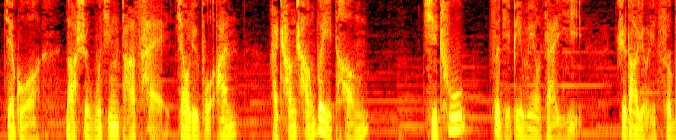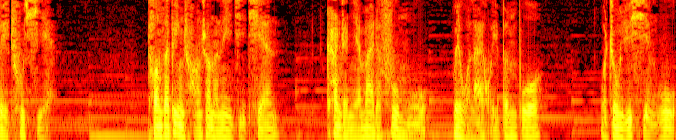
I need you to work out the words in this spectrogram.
结果老是无精打采、焦虑不安，还常常胃疼。起初自己并没有在意。直到有一次胃出血，躺在病床上的那几天，看着年迈的父母，为我来回奔波，我终于醒悟，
